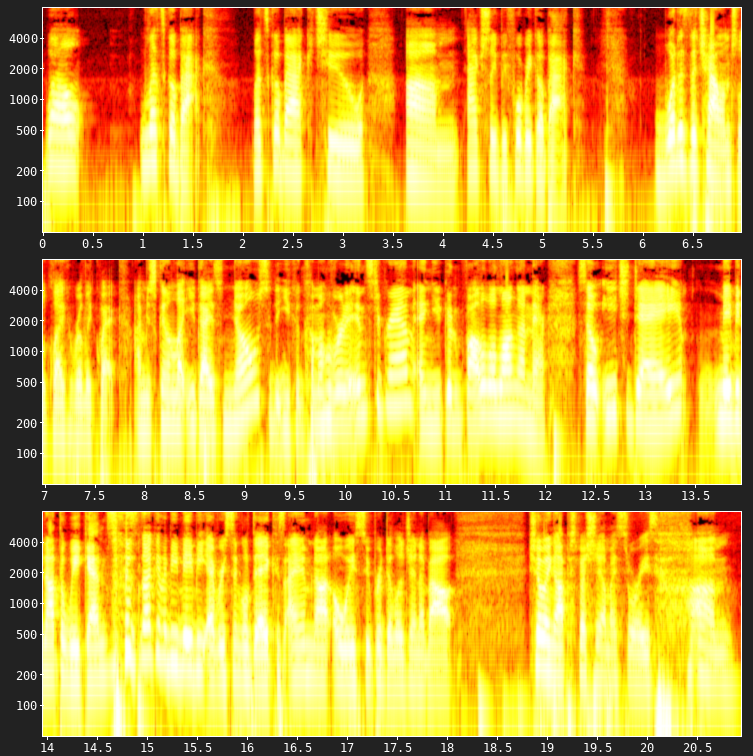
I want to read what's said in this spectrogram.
Well, let's go back. Let's go back to um, actually, before we go back, what does the challenge look like really quick? I'm just going to let you guys know so that you can come over to Instagram and you can follow along on there. So each day, maybe not the weekends, it's not going to be maybe every single day because I am not always super diligent about showing up, especially on my stories. Um,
